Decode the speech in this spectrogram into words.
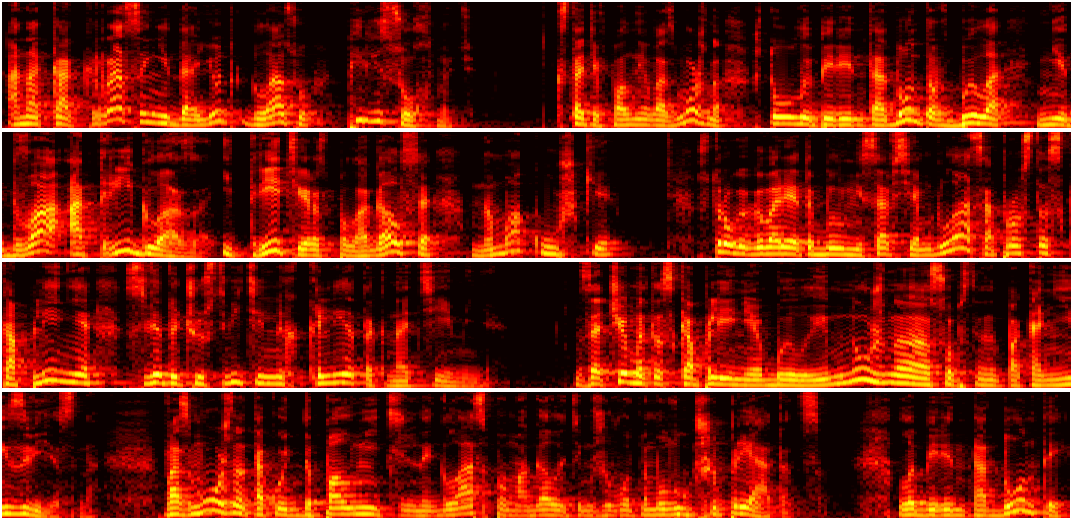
Она как раз и не дает глазу пересохнуть. Кстати, вполне возможно, что у лабиринтодонтов было не два, а три глаза, и третий располагался на макушке. Строго говоря, это был не совсем глаз, а просто скопление светочувствительных клеток на темени. Зачем это скопление было им нужно, собственно, пока неизвестно. Возможно, такой дополнительный глаз помогал этим животным лучше прятаться. Лабиринтодонты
